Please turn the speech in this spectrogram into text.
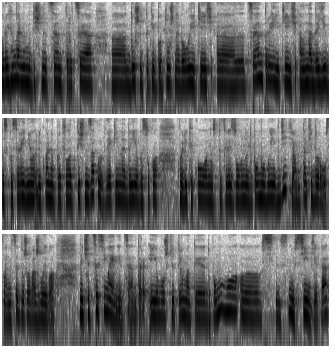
регіональний медичний центр це е, досить такий потужний великий е, центр, який е, надає безпосередньо лікувально-профілактичний заклад, який надає висококваліфіковану спеціалізовану допомогу як дітям, так і дорослим. І це дуже важливо. Значить, це сімейний центр і можуть отримати допомогу ну, сім'ї. Так?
